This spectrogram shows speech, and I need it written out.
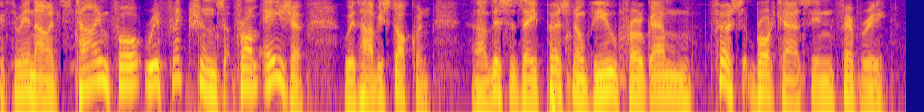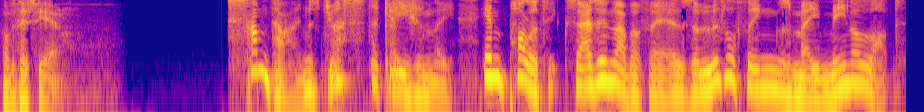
Three. Now it's time for Reflections from Asia with Harvey Stockwin. Now, this is a personal view program, first broadcast in February of this year. Sometimes, just occasionally, in politics as in love affairs, the little things may mean a lot.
